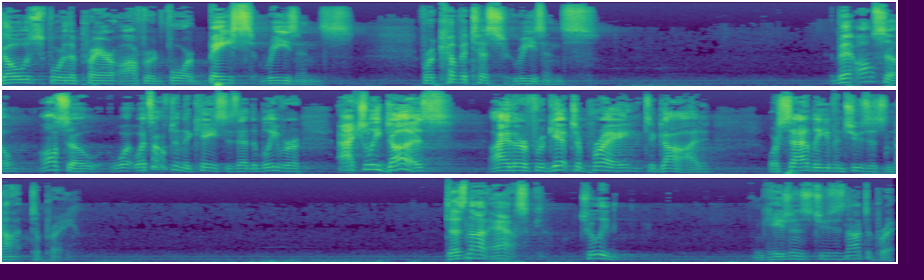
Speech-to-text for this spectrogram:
goes for the prayer offered for base reasons, for covetous reasons. But also, also, what's often the case is that the believer actually does either forget to pray to God or sadly even chooses not to pray. Does not ask truly, occasions chooses not to pray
